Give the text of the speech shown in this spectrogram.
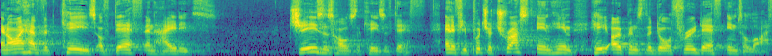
and I have the keys of death and Hades. Jesus holds the keys of death. And if you put your trust in him, he opens the door through death into life.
